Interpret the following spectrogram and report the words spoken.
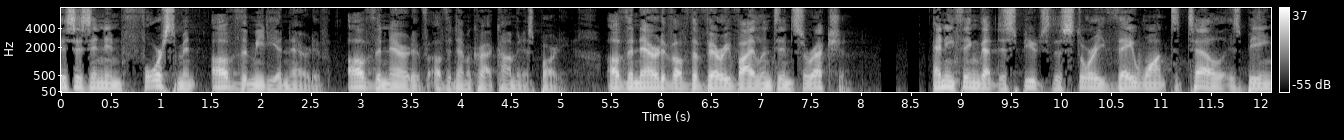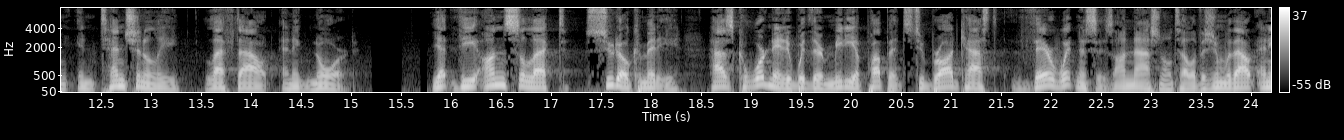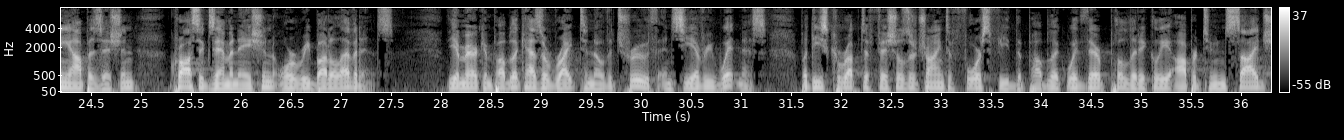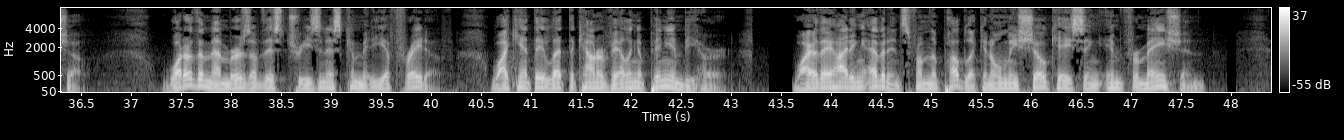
This is an enforcement of the media narrative, of the narrative of the Democrat Communist Party, of the narrative of the very violent insurrection. Anything that disputes the story they want to tell is being intentionally left out and ignored. Yet the unselect pseudo committee has coordinated with their media puppets to broadcast their witnesses on national television without any opposition, cross examination, or rebuttal evidence. The American public has a right to know the truth and see every witness, but these corrupt officials are trying to force feed the public with their politically opportune sideshow. What are the members of this treasonous committee afraid of? Why can't they let the countervailing opinion be heard? Why are they hiding evidence from the public and only showcasing information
